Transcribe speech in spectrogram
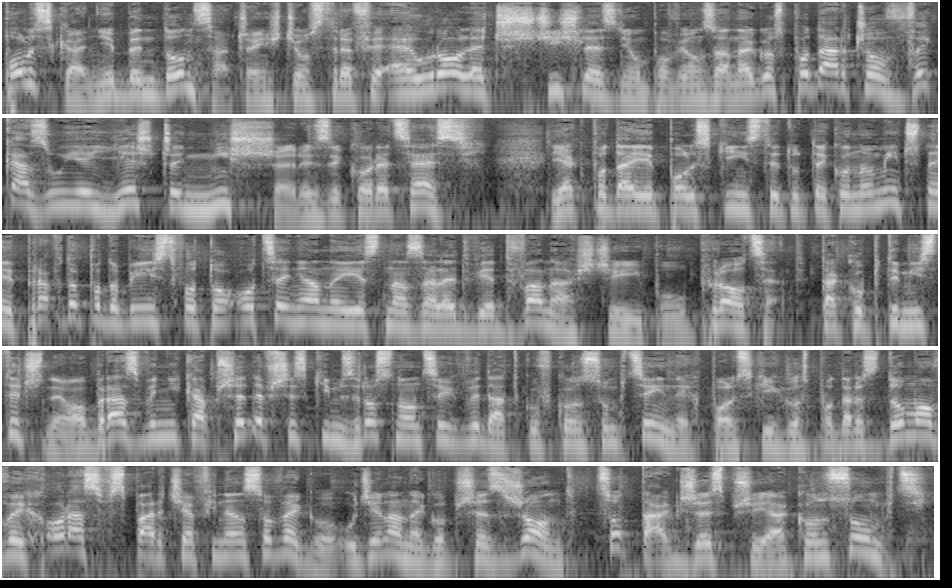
Polska, nie będąca częścią strefy euro, lecz ściśle z nią powiązana gospodarka, gospodarczo wykazuje jeszcze niższe ryzyko recesji. Jak podaje Polski Instytut Ekonomiczny, prawdopodobieństwo to oceniane jest na zaledwie 12,5%. Tak optymistyczny obraz wynika przede wszystkim z rosnących wydatków konsumpcyjnych polskich gospodarstw domowych oraz wsparcia finansowego udzielanego przez rząd, co także sprzyja konsumpcji.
